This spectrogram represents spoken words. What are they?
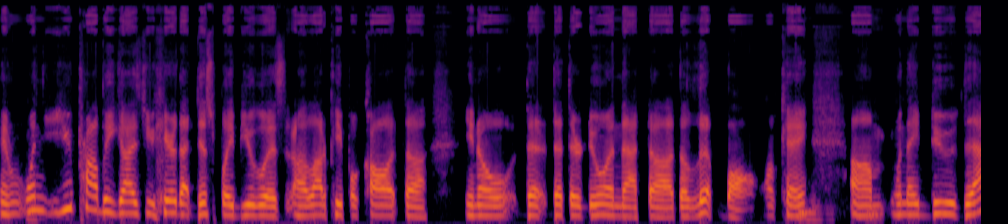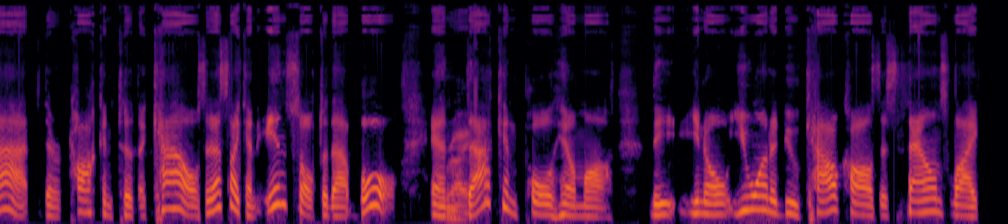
and when you probably guys you hear that display bugle is a lot of people call it the you know that, that they're doing that uh, the lip ball okay mm-hmm. um, when they do that they're talking to the cows and that's like an insult to that bull and right. that can pull him off the you know you want to do cow calls that sounds like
